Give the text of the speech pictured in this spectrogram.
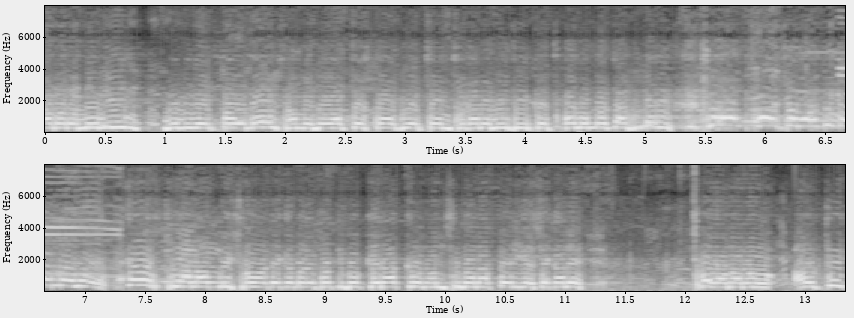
আবার মুমিন, মুমিনের বল সামনে দেওয়ার চেষ্টা দিয়েছেন সেখানে মুজিবকে ছ নম্বর চাকরি সব শট একেবারে প্রতিপক্ষের আক্রমণ সীমানা পেরিয়ে সেখানে ছয় আবারও আউটকিক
